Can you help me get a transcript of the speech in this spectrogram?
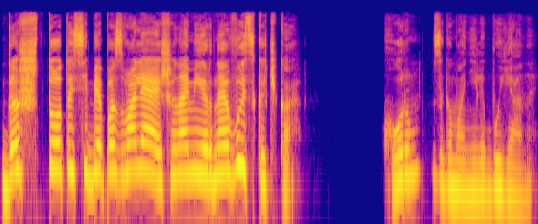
«Да что ты себе позволяешь, иномирная выскочка!» Хором загомонили буяны.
